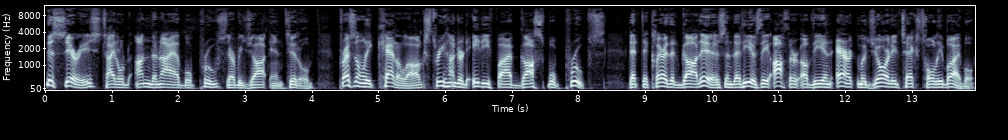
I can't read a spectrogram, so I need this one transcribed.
This series, titled Undeniable Proofs Every Jot and Tittle, presently catalogs 385 gospel proofs that declare that God is and that He is the author of the inerrant majority text Holy Bible.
